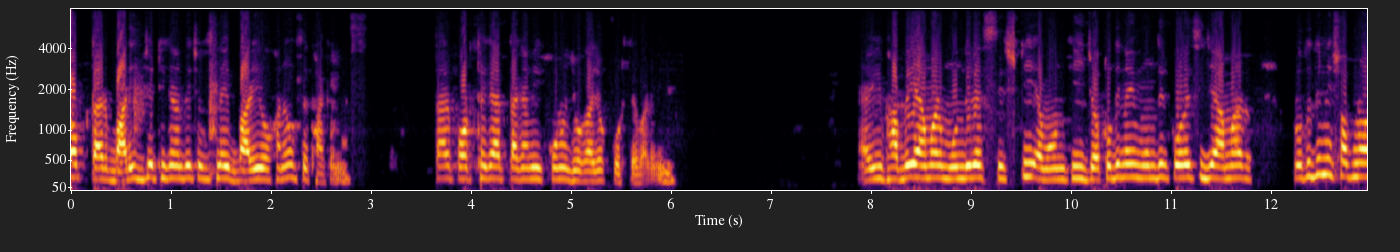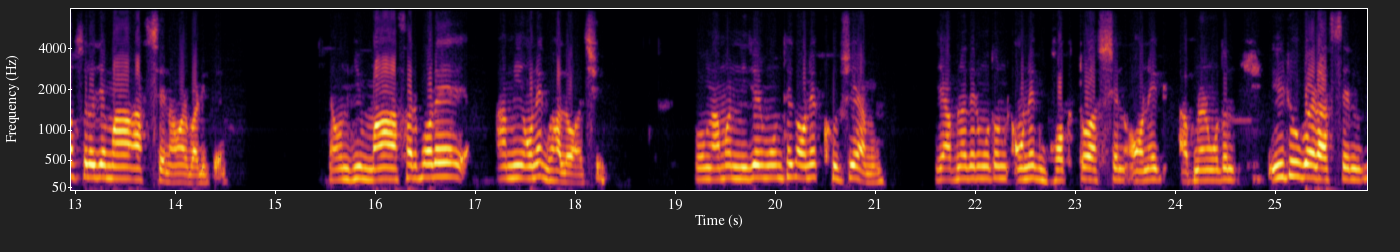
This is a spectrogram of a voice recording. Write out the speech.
অফ তার বাড়ির যে ঠিকানা দিয়েছিল সেই বাড়ির ওখানেও সে থাকে না। তারপর থেকে আর তাকে আমি কোনো যোগাযোগ করতে পারিনি। এইভাবেই আমার মন্দিরের সৃষ্টি, এমনকি যতদিন আমি মন্দির করেছি যে আমার প্রতিদিনই স্বপ্ন আসছিল যে মা আসছেন আমার বাড়িতে। এমনকি মা আসার পরে আমি অনেক ভালো আছি। এবং আমার নিজের মন থেকে অনেক খুশি আমি যে আপনাদের মতন অনেক ভক্ত আসছেন, অনেক আপনার মতন ইউটিউবার আসছেন।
